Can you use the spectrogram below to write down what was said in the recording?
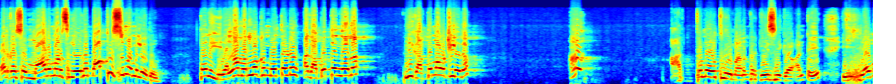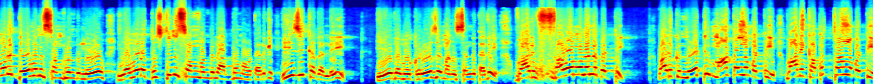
వాడికి అసలు మారు మనసు లేదు బాప్తిస్మం లేదు. తను ఎలా వరలోకం పోతాడు? అది అబద్ధం కాదా? నీకు అర్థం అవ్వట్లేదా? ఆ? అర్థమవుతుంది మనందరికి ఈజీగా. అంటే ఎవరు దేవుని సంబంధులు ఎవరు దుష్టుని సంబంధులు అర్థం అవటానికి ఈజీ కదండి. ఏదో ఒక రోజు మన సంగతి అదే. వారి ఫలములను బట్టి వారికి నోటి మాటలను బట్టి వారికి అబద్ధాలను బట్టి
